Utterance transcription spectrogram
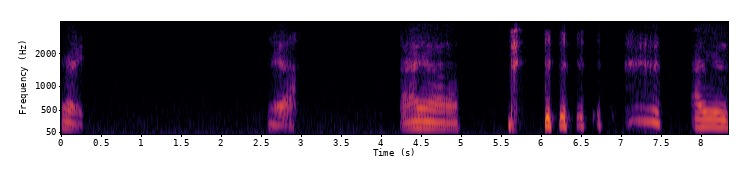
Right. Yeah. I uh I was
